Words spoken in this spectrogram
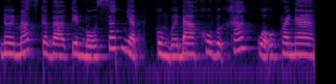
nơi Moscow tuyên bố sát nhập cùng với ba khu vực khác của Ukraine.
